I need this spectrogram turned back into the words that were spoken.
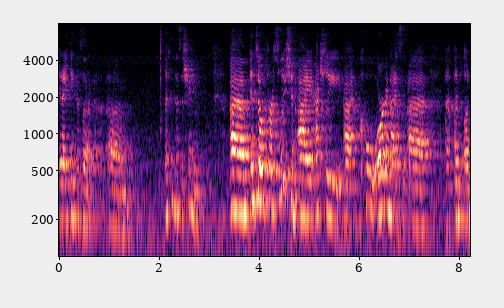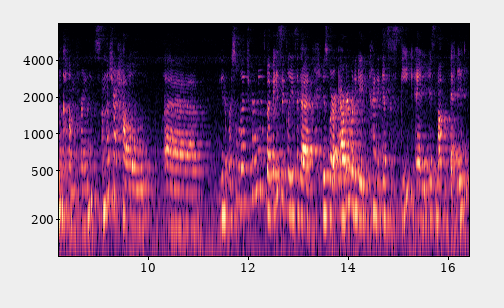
And I think that's a, um, I think that's a shame. Um, and so for a solution, I actually uh, co-organized uh, an unconference. I'm not sure how uh, universal that term is, but basically it's like a, is where everybody get, kind of gets to speak and is not vetted.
